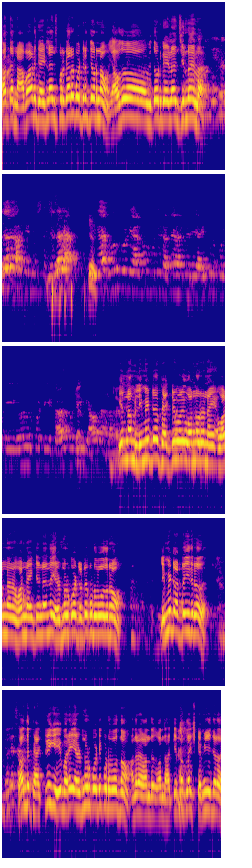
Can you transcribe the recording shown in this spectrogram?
ಮತ್ತು ನಾಬಾರ್ಡ್ ಗೈಡ್ಲೈನ್ಸ್ ಪ್ರಕಾರ ಕೊಟ್ಟಿರ್ತೀವ್ರಿ ನಾವು. ಯಾವುದೂ ವಿತೌಟ್ ಗೈಡ್ಲೈನ್ಸ್ ಇಲ್ಲ ಇಲ್ಲ. ಇಲ್ಲಿ ನಮ್ಮ ಲಿಮಿಟ್ ಫ್ಯಾಕ್ಟ್ರಿಗಳಿಗೆ ಒನ್ ನೂರ ನೈ ಒನ್ ಒನ್ ನೈಂಟಿನಿಂದ ಎರಡು ನೂರು ಕೋಟಿ ಅಟ್ಟ ಕೊಡ್ಬೋದು ನಾವು. ಲಿಮಿಟ್ ಅಟ್ಟ ಇದ್ರಿ ಅದು. ಒಂದು ಫ್ಯಾಕ್ಟ್ರಿಗೆ ಬರೀ ಎರಡು ನೂರು ಕೋಟಿ ಕೊಡ್ಬೋದು ನಾವು. ಅಂದ್ರೆ ಒಂದು ಒಂದು ಹತ್ತು ಇಪ್ಪತ್ತು ಲಕ್ಷ ಕಮ್ಮಿ ಇದ್ರೆ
